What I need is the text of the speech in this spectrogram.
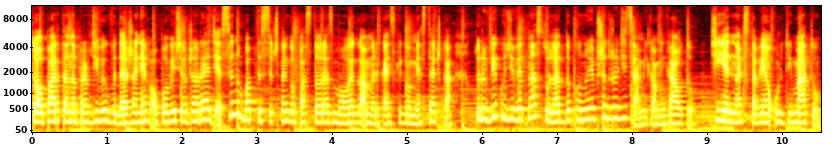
To oparta na prawdziwych wydarzeniach opowieść o Jaredzie, synu baptystycznego pastora z małego amerykańskiego miasteczka, który w wieku 19 lat dokonuje przed rodzicami coming outu. Ci jednak stawiają ultimatum:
